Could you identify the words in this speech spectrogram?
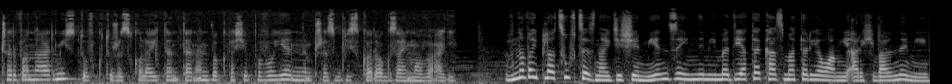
czerwonoarmistów, którzy z kolei ten teren w okresie powojennym przez blisko rok zajmowali. W nowej placówce znajdzie się m.in. mediateka z materiałami archiwalnymi.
